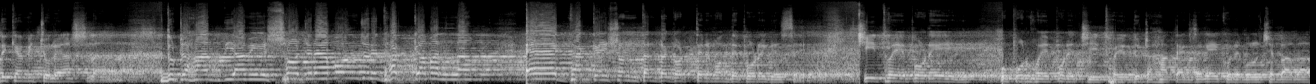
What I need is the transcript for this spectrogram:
দিকে আমি চলে আসলাম। দুটো হাত দিয়ে আমি সজনে এমন জোরে ধাক্কা মারলাম এক ধাক্কায় সন্তানটা গর্তের মধ্যে পড়ে গেছে। চিত হয়ে পড়ে, উপর হয়ে পড়ে, চিত হয়ে দুটো হাত এক জায়গায় করে বলছে, বাবা,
